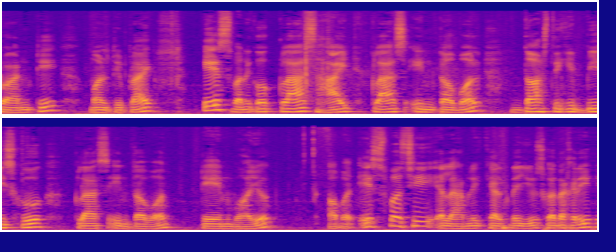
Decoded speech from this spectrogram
ट्वेन्टी मल्टिप्लाई। एस भनेको क्लास हाइट क्लास इन्टरभल दसदेखि बिसको क्लास इन्टरभल टेन भयो। अब यसपछि यसलाई हामीले क्यालकुलेट युज गर्दाखेरि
